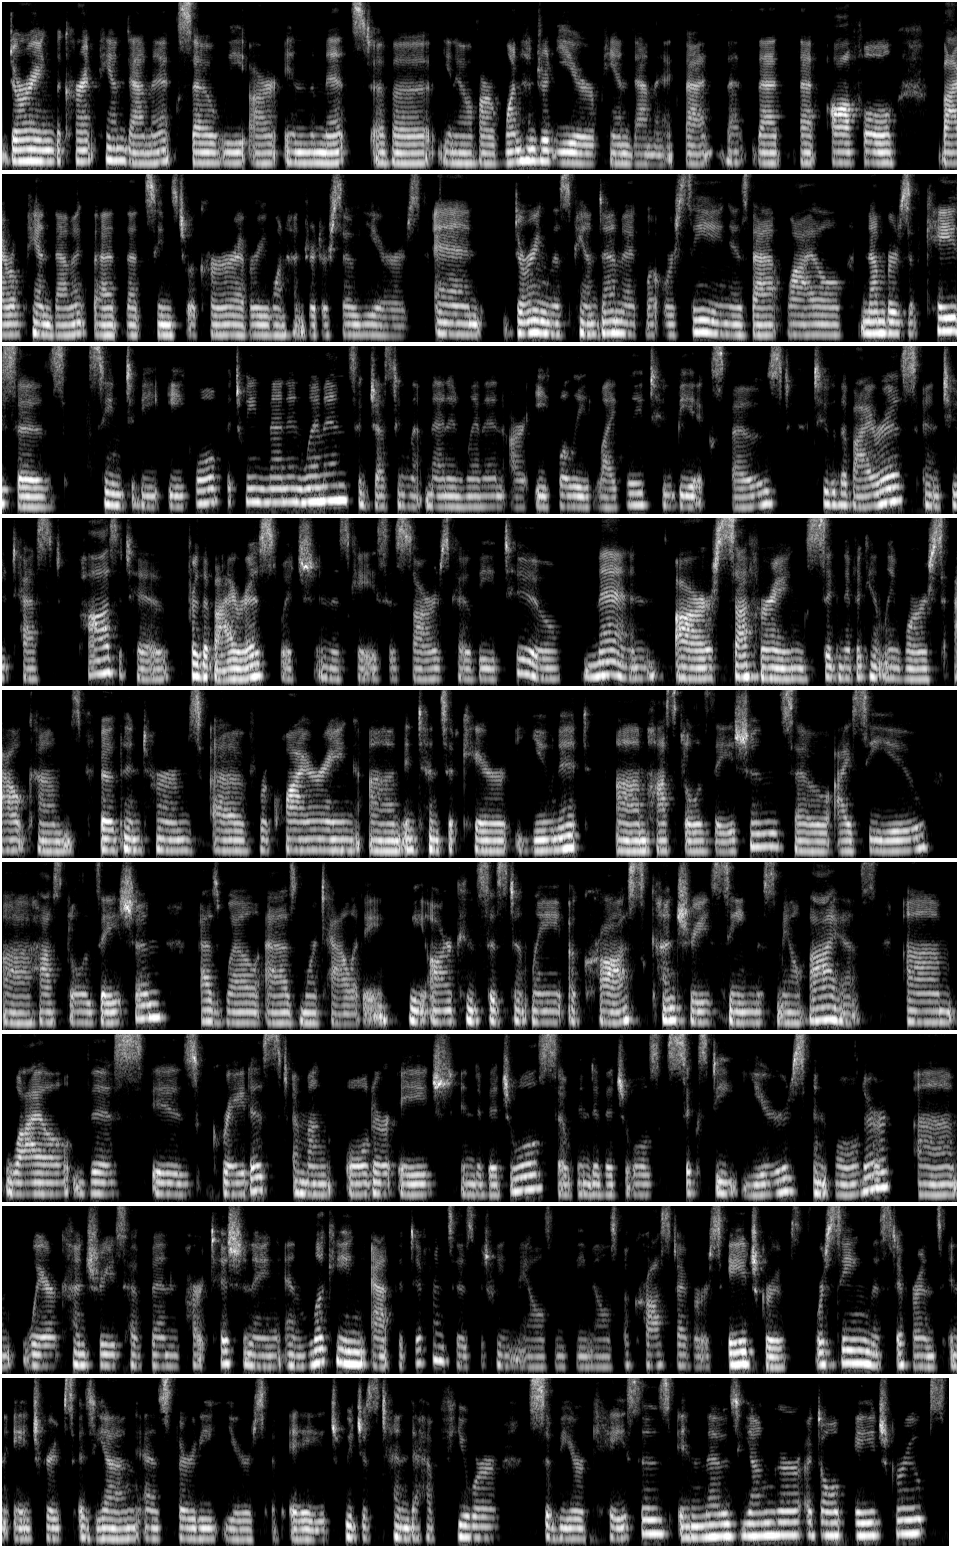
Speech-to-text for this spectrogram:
during the current pandemic so we are in the midst of a you know of our 100 year pandemic that that that that awful viral pandemic that that seems to occur every 100 or so years. And during this pandemic what we're seeing is that while numbers of cases seem to be equal between men and women suggesting that men and women are equally likely to be exposed to the virus and to test positive for the virus, which in this case is SARS CoV 2, men are suffering significantly worse outcomes, both in terms of requiring um, intensive care unit um, hospitalization, so ICU uh, hospitalization, as well as mortality. We are consistently across countries seeing this male bias. Um, while this is greatest among older aged individuals, so individuals 60 years and older, um, where countries have been partitioning and looking at the differences between males and females across diverse age groups, we're seeing this difference in age groups as young as 30 years of age. We just tend to have fewer severe cases in those younger adult age groups.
